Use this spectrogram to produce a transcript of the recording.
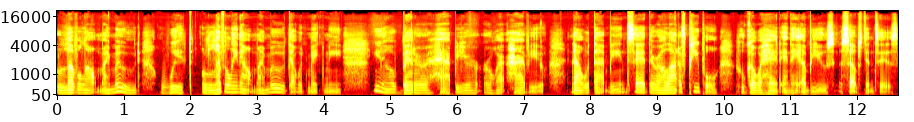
level out my mood. With leveling out my mood, that would make me, you know, better, happier, or what have you. Now, with that being said, there are a lot of people who go ahead and they abuse substances.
